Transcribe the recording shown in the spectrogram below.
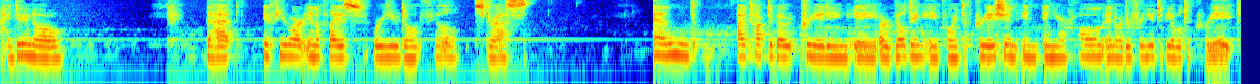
I do know that if you are in a place where you don't feel stress and I talked about creating a or building a point of creation in, in your home in order for you to be able to create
